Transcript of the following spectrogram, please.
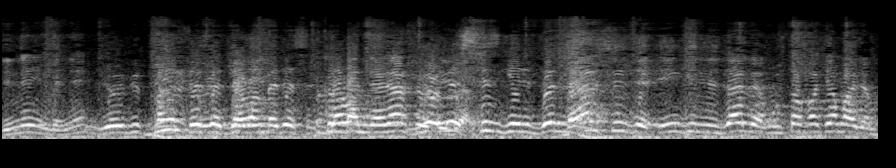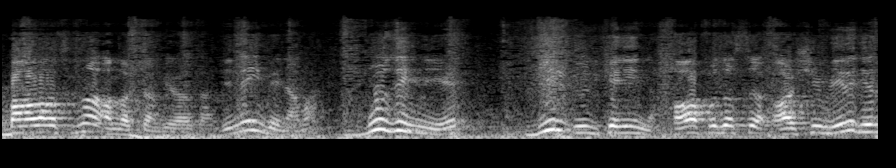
dinleyin beni. Yo, bir parantezle devam edesin. Bakın ben neler Yo, yo, söyleyeceğim. siz geri dönün. Ben size İngilizlerle Mustafa Kemal'in bağlantısını anlatacağım birazdan. Dinleyin beni ama. Bu zihniyet bir ülkenin hafızası, arşivleridir.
